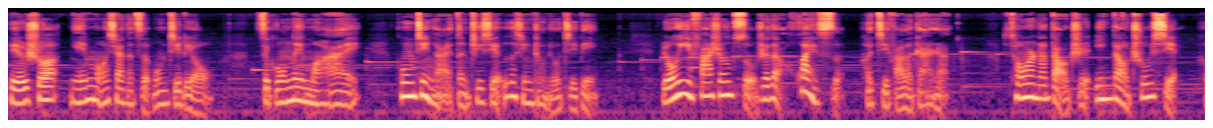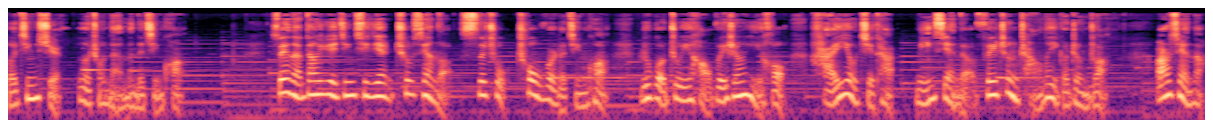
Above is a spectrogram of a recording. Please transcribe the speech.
比如说黏膜下的子宫肌瘤、子宫内膜癌、宫颈癌等这些恶性肿瘤疾病，容易发生组织的坏死和继发的感染，从而呢导致阴道出血和经血恶臭难闻的情况。所以呢，当月经期间出现了私处臭味的情况，如果注意好卫生以后，还有其他明显的非正常的一个症状，而且呢，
